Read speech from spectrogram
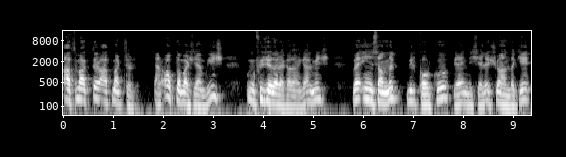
atmaktır, atmaktır. Yani okla başlayan bir iş bugün füzelere kadar gelmiş ve insanlık bir korku, bir endişeyle şu andaki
